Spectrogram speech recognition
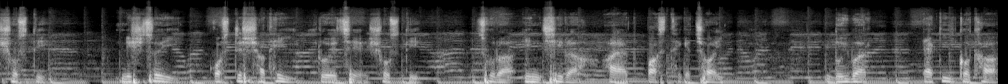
স্বস্তি। নিশ্চয়ই কষ্টের সাথেই রয়েছে স্বস্তি। সুরা ইনছিরা আয়াত পাঁচ থেকে ছয়। দুইবার একই কথা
